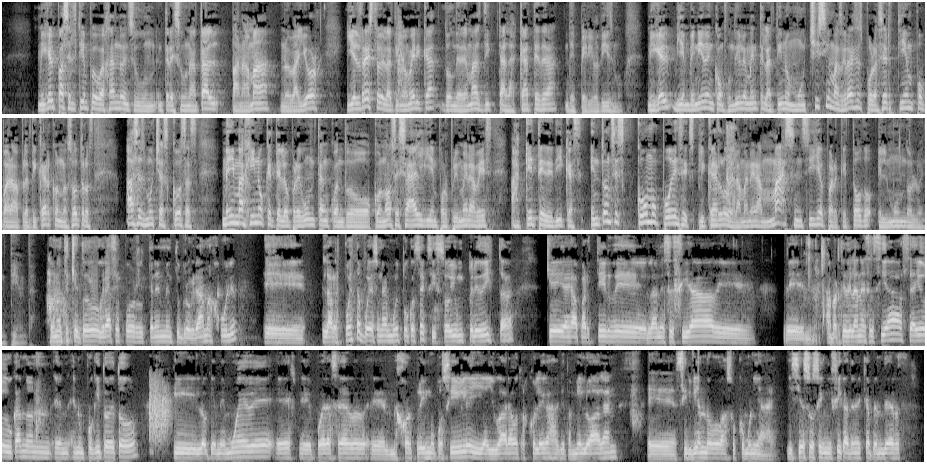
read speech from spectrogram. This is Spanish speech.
Miguel pasa el tiempo viajando entre su natal, Panamá, Nueva York y el resto de Latinoamérica, donde además dicta la cátedra de periodismo. Miguel, bienvenido Inconfundiblemente Latino. Muchísimas gracias por hacer tiempo para platicar con nosotros haces muchas cosas. Me imagino que te lo preguntan cuando conoces a alguien por primera vez a qué te dedicas. Entonces, ¿cómo puedes explicarlo de la manera más sencilla para que todo el mundo lo entienda? Bueno, antes que todo, gracias por tenerme en tu programa, Julio. Eh, la respuesta puede sonar muy poco sexy. Soy un periodista que a partir de la necesidad de, a partir de la necesidad se ha ido educando en un poquito de todo y lo que me mueve es eh, poder hacer eh, el mejor periodismo posible y ayudar a otros colegas a que también lo hagan eh, sirviendo a sus comunidades. Y si eso significa tener que aprender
